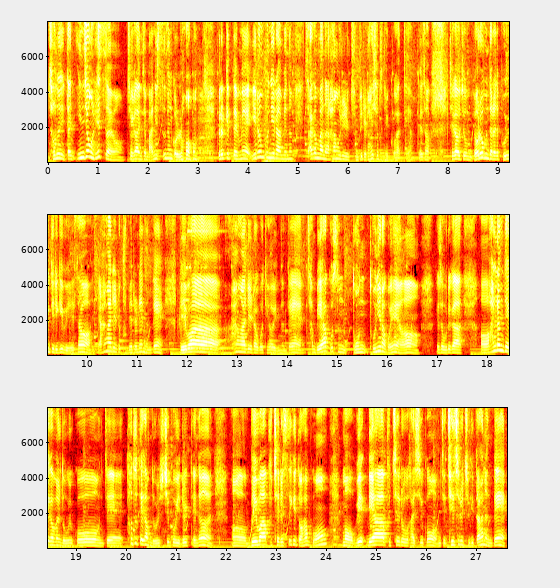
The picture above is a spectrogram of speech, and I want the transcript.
저는 일단 인정을 했어요. 제가 이제 많이 쓰는 걸로 그렇기 때문에 이런 분이라면은 자그마한 항아리를 준비를 하셔도 될 것 같아요. 그래서 제가 좀 여러분들한테 보여드리기 위해서 이 항아리를 구매를 했는데 매화 항아리라고 되어 있는데 참 매화꽃은 돈 돈이라고 해요. 그래서 우리가 어, 한량대감을 놀고 이제 터줏대감 놀시고 이럴 때는 어, 매화 부채를 쓰기도 하고 뭐 매, 매 화 부채로 가시고 이제 제수를 주기도 하는데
